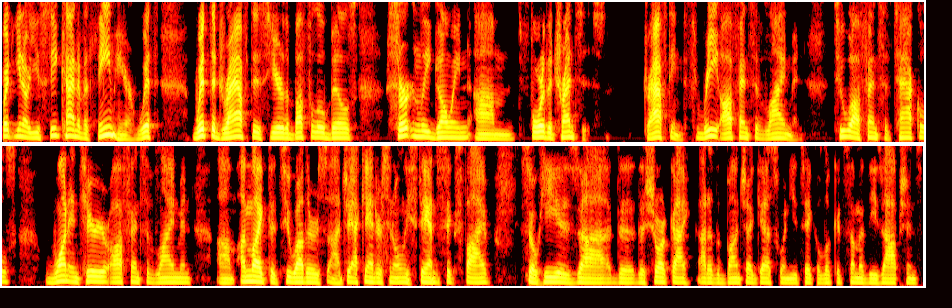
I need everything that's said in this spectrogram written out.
but you know, you see kind of a theme here with with the draft this year. The Buffalo Bills certainly going um, for the trenches, drafting three offensive linemen, two offensive tackles, one interior offensive lineman. Um, unlike the two others, uh, Jack Anderson only stands six five, so he is uh, the the short guy out of the bunch, I guess. When you take a look at some of these options,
